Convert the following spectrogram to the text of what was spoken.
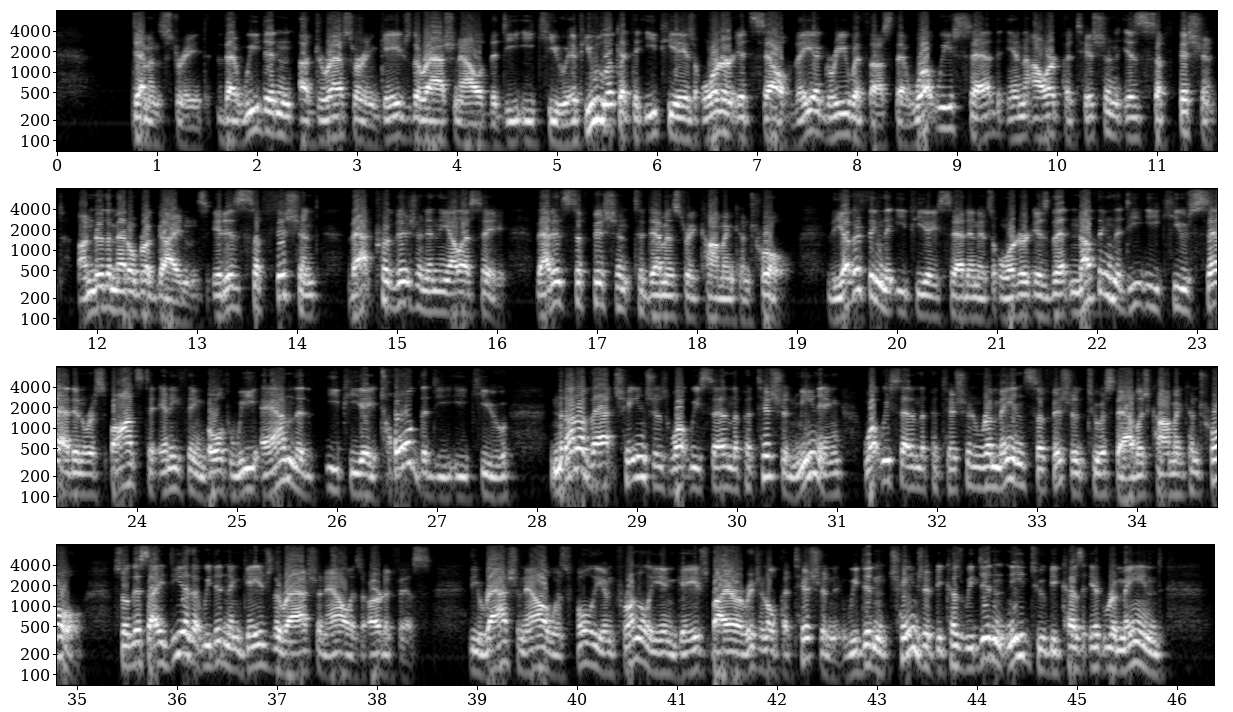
demonstrate that we didn't address or engage the rationale of the DEQ. If you look at the EPA's order itself, they agree with us that what we said in our petition is sufficient under the Meadowbrook guidance. It is sufficient, that provision in the LSA, that is sufficient to demonstrate common control. The other thing the EPA said in its order is that nothing the DEQ said in response to anything both we and the EPA told the DEQ, none of that changes what we said in the petition, meaning what we said in the petition remains sufficient to establish common control. So this idea that we didn't engage the rationale is artifice. The rationale was fully and frontally engaged by our original petition. We didn't change it because we didn't need to because it remained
